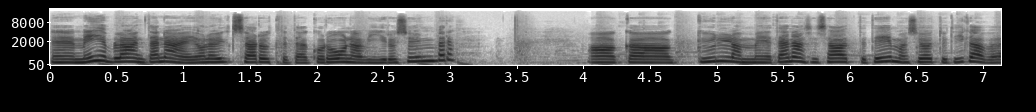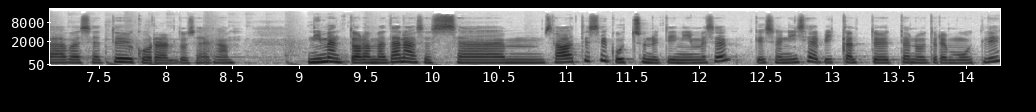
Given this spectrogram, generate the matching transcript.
meie plaan täna ei ole üldse arutleda koroonaviiruse ümber aga küll on meie tänase saate teema seotud igapäevase töökorraldusega. nimelt oleme tänasesse ähm, saatesse kutsunud inimese, kes on ise pikalt töötanud remotely.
